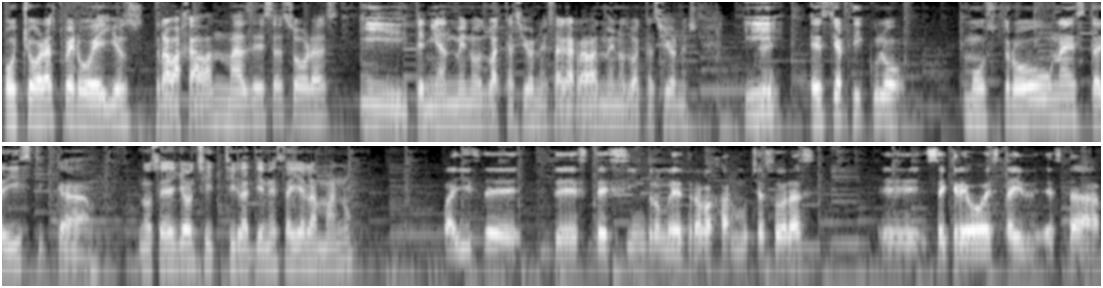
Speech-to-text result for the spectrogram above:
ocho horas, pero ellos trabajaban más de esas horas y tenían menos vacaciones, agarraban menos vacaciones. Y este artículo mostró una estadística, no sé John, si, si la tienes ahí a la mano. País de, de este síndrome de trabajar muchas horas, eh, se creó esta, esta,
